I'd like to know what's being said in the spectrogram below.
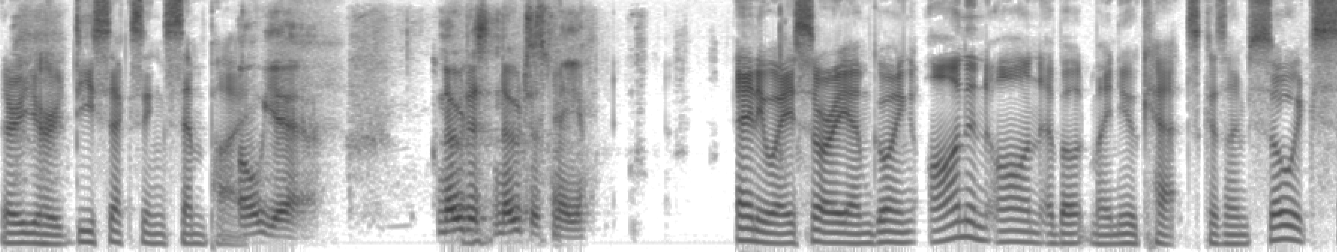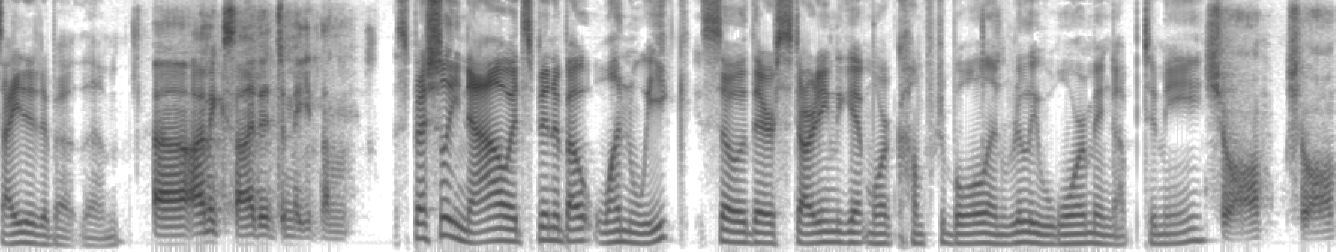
They're your desexing senpai. Oh yeah. Notice notice me. Anyway, sorry, I'm going on and on about my new cats because I'm so excited about them. Uh, I'm excited to meet them. especially now it's been about one week so they're starting to get more comfortable and really warming up to me Sure, sure.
